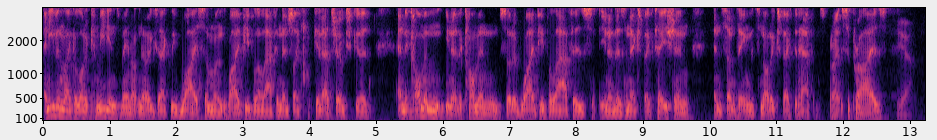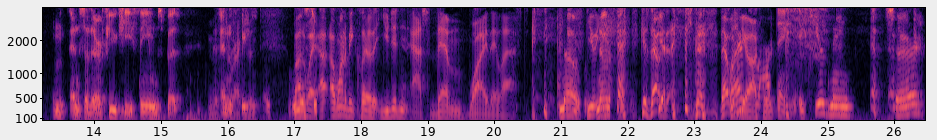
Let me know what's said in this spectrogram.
And even like a lot of comedians may not know exactly why someone, why people are laughing. They're just like, okay, that joke's good. And the common, you know, the common sort of why people laugh is, you know, there's an expectation and something that's not expected happens, right? Surprise. Yeah. Um, And so there are a few key themes, but Misdirection. And, By the way, I, I want to be clear that you didn't ask them why they laughed. no, you, no, no. because that that would Why be awkward. Excuse me, sir.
